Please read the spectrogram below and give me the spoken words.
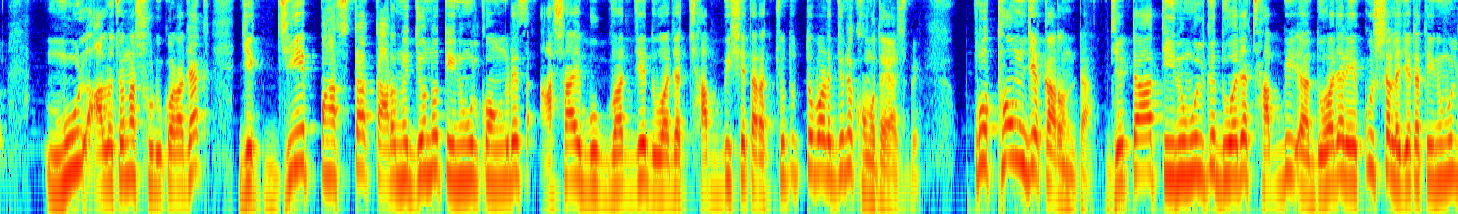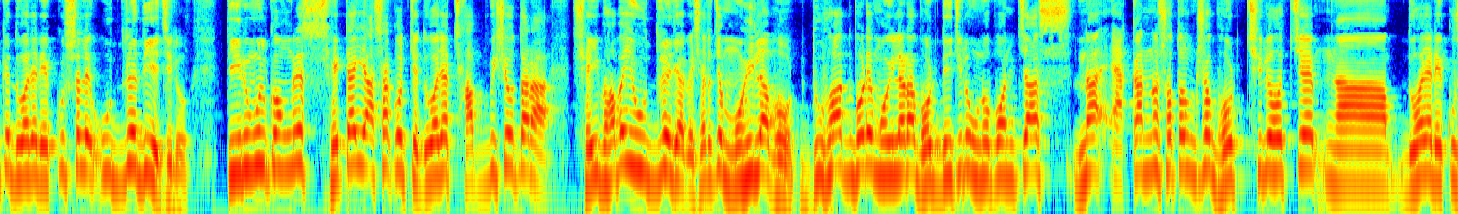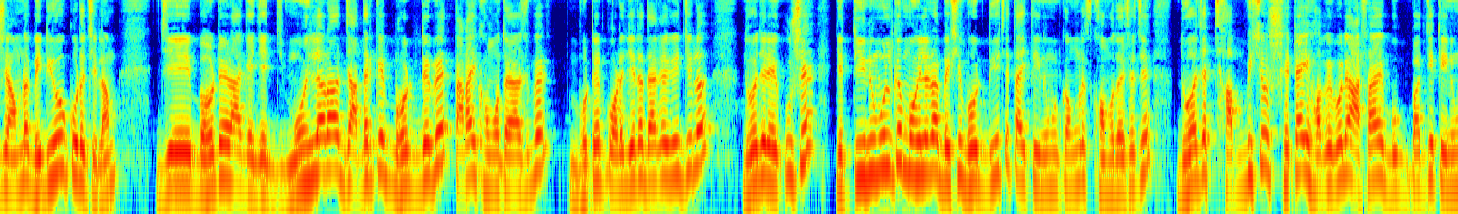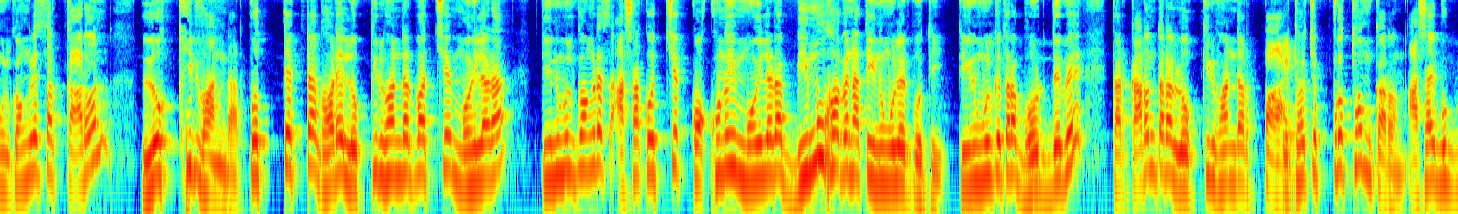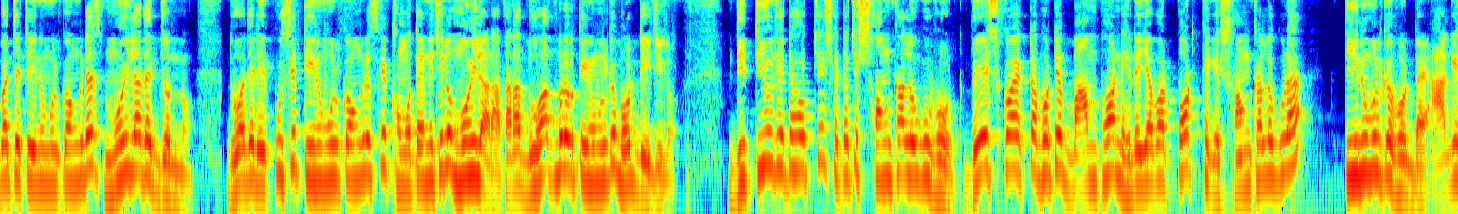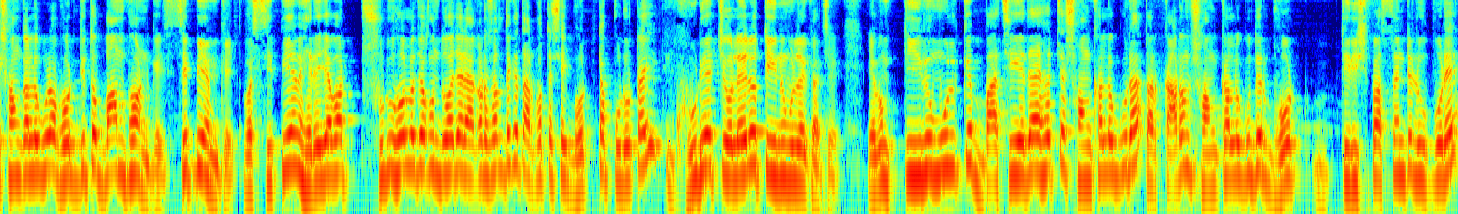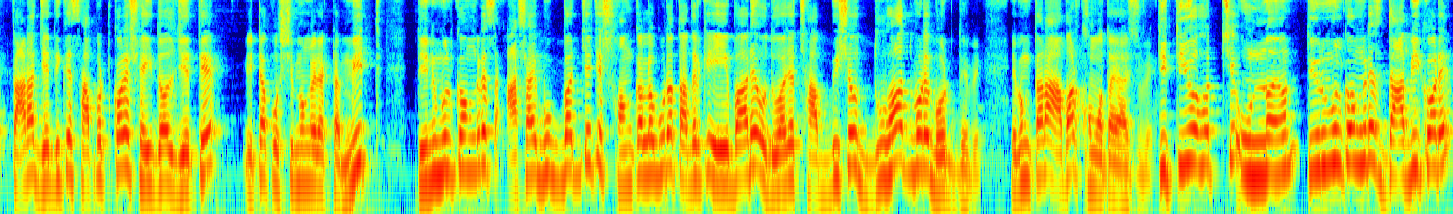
মূল আলোচনা শুরু করা যাক যে যে পাঁচটা কারণের জন্য তৃণমূল কংগ্রেস আশায় বুক ভাজ্যে দু হাজার ছাব্বিশে, তারা চতুর্থবারের জন্য ক্ষমতায় আসবে। প্রথম যে কারণটা, যেটা তৃণমূলকে দু হাজার ছাব্বিশ দু হাজার একুশ সালে, যেটা তৃণমূলকে দু হাজার একুশ সালে উদ্রে দিয়েছিল, তৃণমূল কংগ্রেস সেটাই আশা করছে দু হাজার ছাব্বিশেও তারা সেইভাবেই উদ্রে যাবে, সেটা হচ্ছে মহিলা ভোট। দুহাত ভরে মহিলারা ভোট দিয়েছিল উনপঞ্চাশ না একান্ন শতাংশ ভোট ছিল হচ্ছে দু হাজার একুশে। আমরা ভিডিও করেছিলাম যে ভোটের আগে যে মহিলারা যাদেরকে ভোট দেবে তারাই ক্ষমতায় আসবে। ভোটের পরে যেটা দেখা গিয়েছিল দু হাজার একুশে যে তৃণমূলকে মহিলারা বেশি ভোট দিয়েছে, তাই তৃণমূল কংগ্রেস ক্ষমতা এসেছে। দু হাজার ছাব্বিশেও সেটাই হবে বলে আশায় বুক বাজছে তৃণমূল কংগ্রেস। তার কারণ লক্ষ্মীর ভাণ্ডার। প্রত্যেকটা ঘরে লক্ষ্মীর ভাণ্ডার পাচ্ছে মহিলারা। তৃণমূল কংগ্রেস আশা করছে কখনোই মহিলারা বিমুখ হবে না তৃণমূলের প্রতি। তৃণমূলকে তারা ভোট দেবে, তার কারণ তারা লক্ষ্মীর ভাণ্ডার পায়। এটা হচ্ছে প্রথম কারণ। আশায় বুক বাজছে তৃণমূল কংগ্রেস মহিলাদের জন্য। দু হাজার একুশে তৃণমূল কংগ্রেসকে ক্ষমতা এনেছিল মহিলারা। তারা দুহাত ভরে তৃণমূলকে ভোট দিয়েছিল। দ্বিতীয় যেটা হচ্ছে, সেটা হচ্ছে সংখ্যালঘু ভোট। বেশ কয়েকটা ভোটে বামফ্রন্ট হেরে যাওয়ার পর থেকে সংখ্যালঘুরা তৃণমূলকে ভোট দেয়। আগে সংখ্যালঘুরা ভোট দিত বামফ্রন্টকে, সিপিএমকে। এবার সিপিএম হেরে যাওয়ার শুরু হলো যখন দু হাজার এগারো সাল থেকে, তারপর তো সেই ভোটটা পুরোটাই ঘুরে চলে এলো তৃণমূলের কাছে। এবং তৃণমূলকে বাঁচিয়ে দেয় হচ্ছে সংখ্যালঘুরা। তার কারণ, সংখ্যালঘুদের ভোট তিরিশ পার্সেন্টের উপরে। তারা যেদিকে সাপোর্ট করে, সেই দল যেতে এটা পশ্চিমবঙ্গের একটা মিথ তৃণমূল কংগ্রেস আশায় বুক বাজছে যে সংখ্যালঘুরা তাদেরকে এবারেও দু হাজার ছাব্বিশেও দুহাত ভরে ভোট দেবে এবং তারা আবার ক্ষমতায় আসবে। তৃতীয় হচ্ছে উন্নয়ন। তৃণমূল কংগ্রেস দাবি করে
